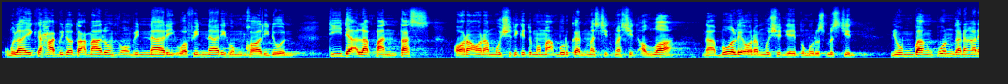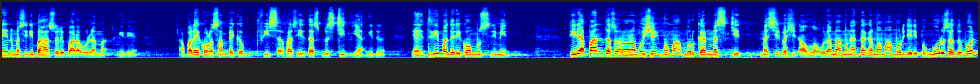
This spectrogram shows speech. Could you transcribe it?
Ulaika habitat a'malum fa fin nari wa fin nari hum khalidun. Tidaklah pantas orang-orang musyrik itu memakmurkan masjid-masjid Allah. Enggak boleh orang musyrik jadi pengurus masjid. Nyumbang pun kadang-kadang ini masih dibahas oleh para ulama gitu ya. Apalagi kalau sampai ke fasilitas masjidnya gitu. Yang diterima dari kaum muslimin. Tidak pantas orang-orang musyrik memakmurkan masjid, masjid-masjid Allah. Ulama mengatakan memakmur jadi pengurus ataupun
